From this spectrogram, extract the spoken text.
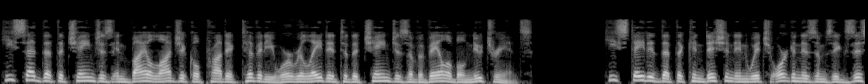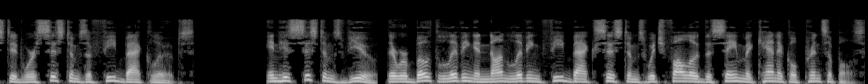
He said that the changes in biological productivity were related to the changes of available nutrients. He stated that the condition in which organisms existed were systems of feedback loops. In his system's view, there were both living and non-living feedback systems which followed the same mechanical principles.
